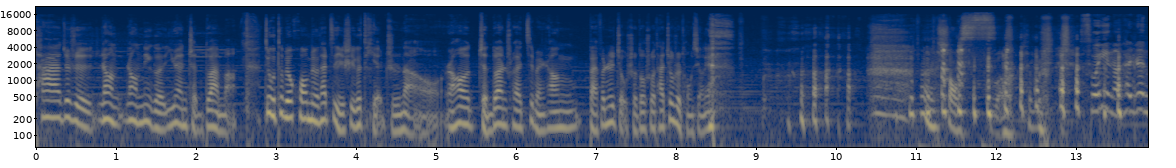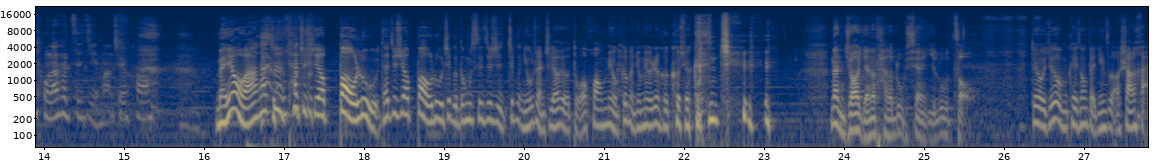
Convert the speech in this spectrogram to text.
他就是让让那个医院诊断嘛，结果特别荒谬，他自己是一个铁直男哦，然后诊断出来基本上百分之九十都说他就是同性恋，他，笑死了。所以呢，他认同了他自己嘛？最后，没有啊，他就是他就是要暴露，他就是要暴露这个东西，就是这个扭转治疗有多荒谬，根本就没有任何科学根据。那你就要沿着他的路线一路走，对，我觉得我们可以从北京走到上海，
